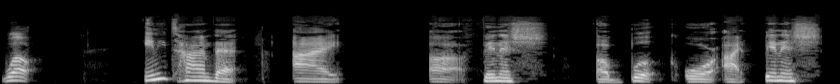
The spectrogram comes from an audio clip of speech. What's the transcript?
Well, anytime that I uh, finish a book or I finish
